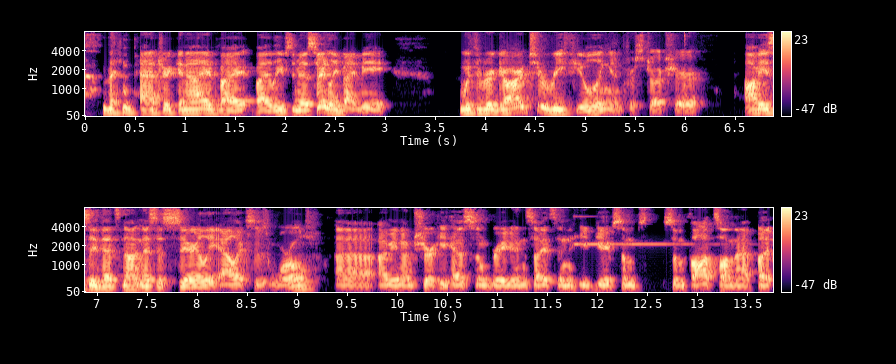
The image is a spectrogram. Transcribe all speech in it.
than Patrick and I by, by leaps and bounds, certainly by me. With regard to refueling infrastructure, obviously that's not necessarily Alex's world. Uh, I mean, I'm sure he has some great insights and he gave some some thoughts on that. But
